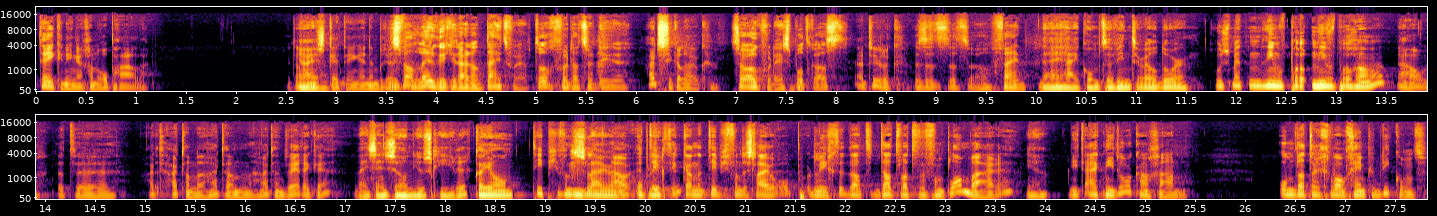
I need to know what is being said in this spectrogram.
tekeningen gaan ophalen. Met een Ja, en een bril. Het is wel leuk dat je daar dan tijd voor hebt, toch? Voor dat soort dingen. Hartstikke leuk. Zo ook voor deze podcast. Ja, tuurlijk. Dus dat, dat is wel fijn. Nee, hij komt de winter wel door. Hoe is het met het nieuwe, pro- nieuwe programma? Nou, dat, eh, hard, hard, aan de, hard, aan, hard aan het werk, hè? Wij zijn zo nieuwsgierig. Kan je al een tipje van de sluier Nou, oplichten? ik kan een tipje van de sluier oplichten dat dat wat we van plan waren, Ja, niet eigenlijk niet door kan gaan. Omdat er gewoon geen publiek komt.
